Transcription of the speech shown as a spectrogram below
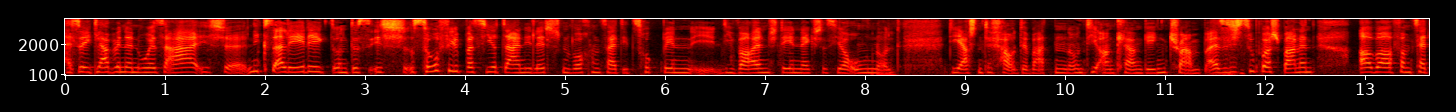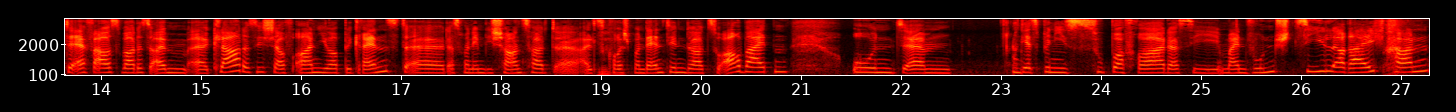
Also ich glaube, in den USA ist äh, nichts erledigt und es ist so viel passiert da in den letzten Wochen, seit ich zurück bin. Die Wahlen stehen nächstes Jahr um mhm. und die ersten TV-Debatten und die Anklagen gegen Trump. Also es ist super spannend, aber vom ZDF aus war das allem äh, klar, das ist auf ein Jahr begrenzt, äh, dass man eben die Chance hat, äh, als mhm. Korrespondentin da zu arbeiten und ähm, und jetzt bin ich super froh, dass ich mein Wunschziel erreicht habe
